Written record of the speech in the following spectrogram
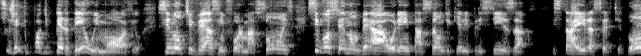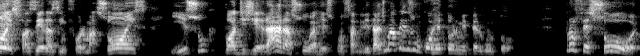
sujeito pode perder o imóvel se não tiver as informações, se você não der a orientação de que ele precisa extrair as certidões, fazer as informações. Isso pode gerar a sua responsabilidade. Uma vez um corretor me perguntou: professor,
